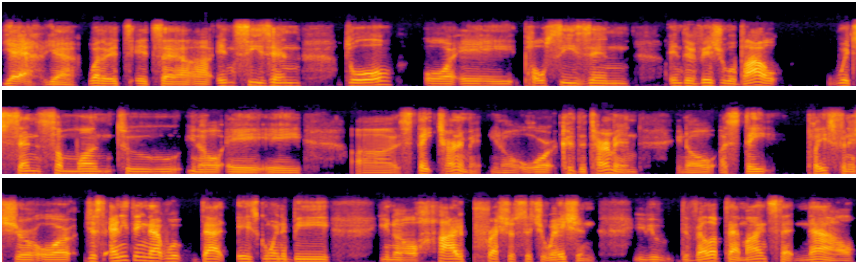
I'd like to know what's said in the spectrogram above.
yeah, yeah, whether it's it's a, a in season duel or a postseason individual bout, which sends someone to you know a a uh, state tournament, you know, or could determine you know a state place finisher or just anything that will that is going to be you know high pressure situation. You develop that mindset now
